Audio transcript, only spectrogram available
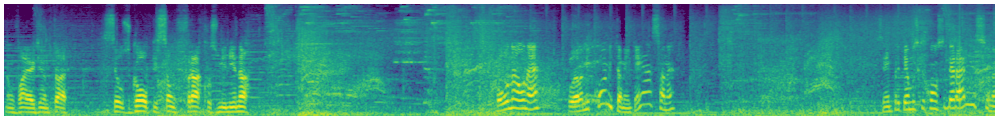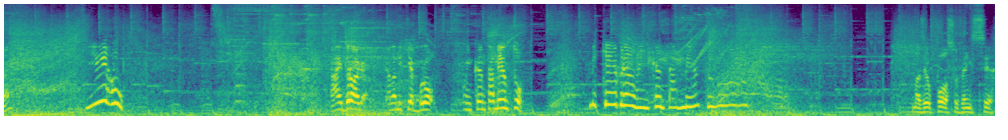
Não vai adiantar. Seus golpes são fracos, menina. Ou não, né? Ou ela me come também, tem essa, né? Sempre temos que considerar isso, né? Ihu! Ai, droga! Ela me quebrou o encantamento! Me quebra o encantamento! Mas eu posso vencer.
